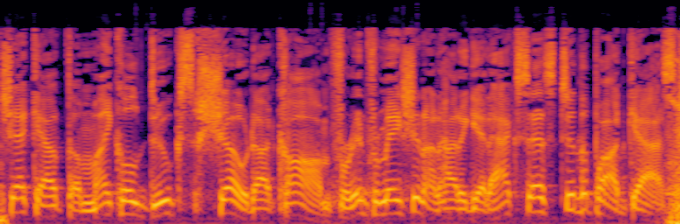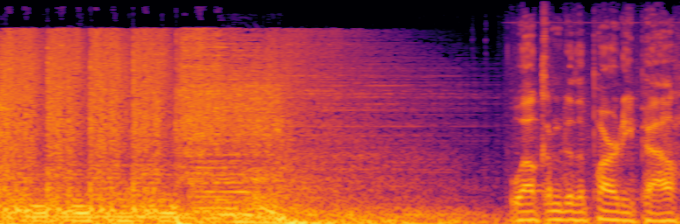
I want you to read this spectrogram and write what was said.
Check out the Michael Dukes MichaelDukesShow.com for information on how to get access to the podcast. Welcome to the party, pal.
